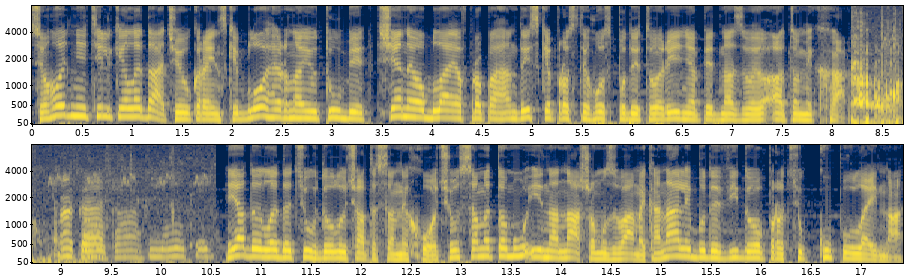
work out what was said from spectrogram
Сьогодні тільки ледачий український блогер на Ютубі ще не облаяв пропагандистське прости господи творіння під назвою Atomic Heart. Я до ледацюг долучатися не хочу, саме тому і на нашому з вами каналі буде відео про цю купу лайна.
